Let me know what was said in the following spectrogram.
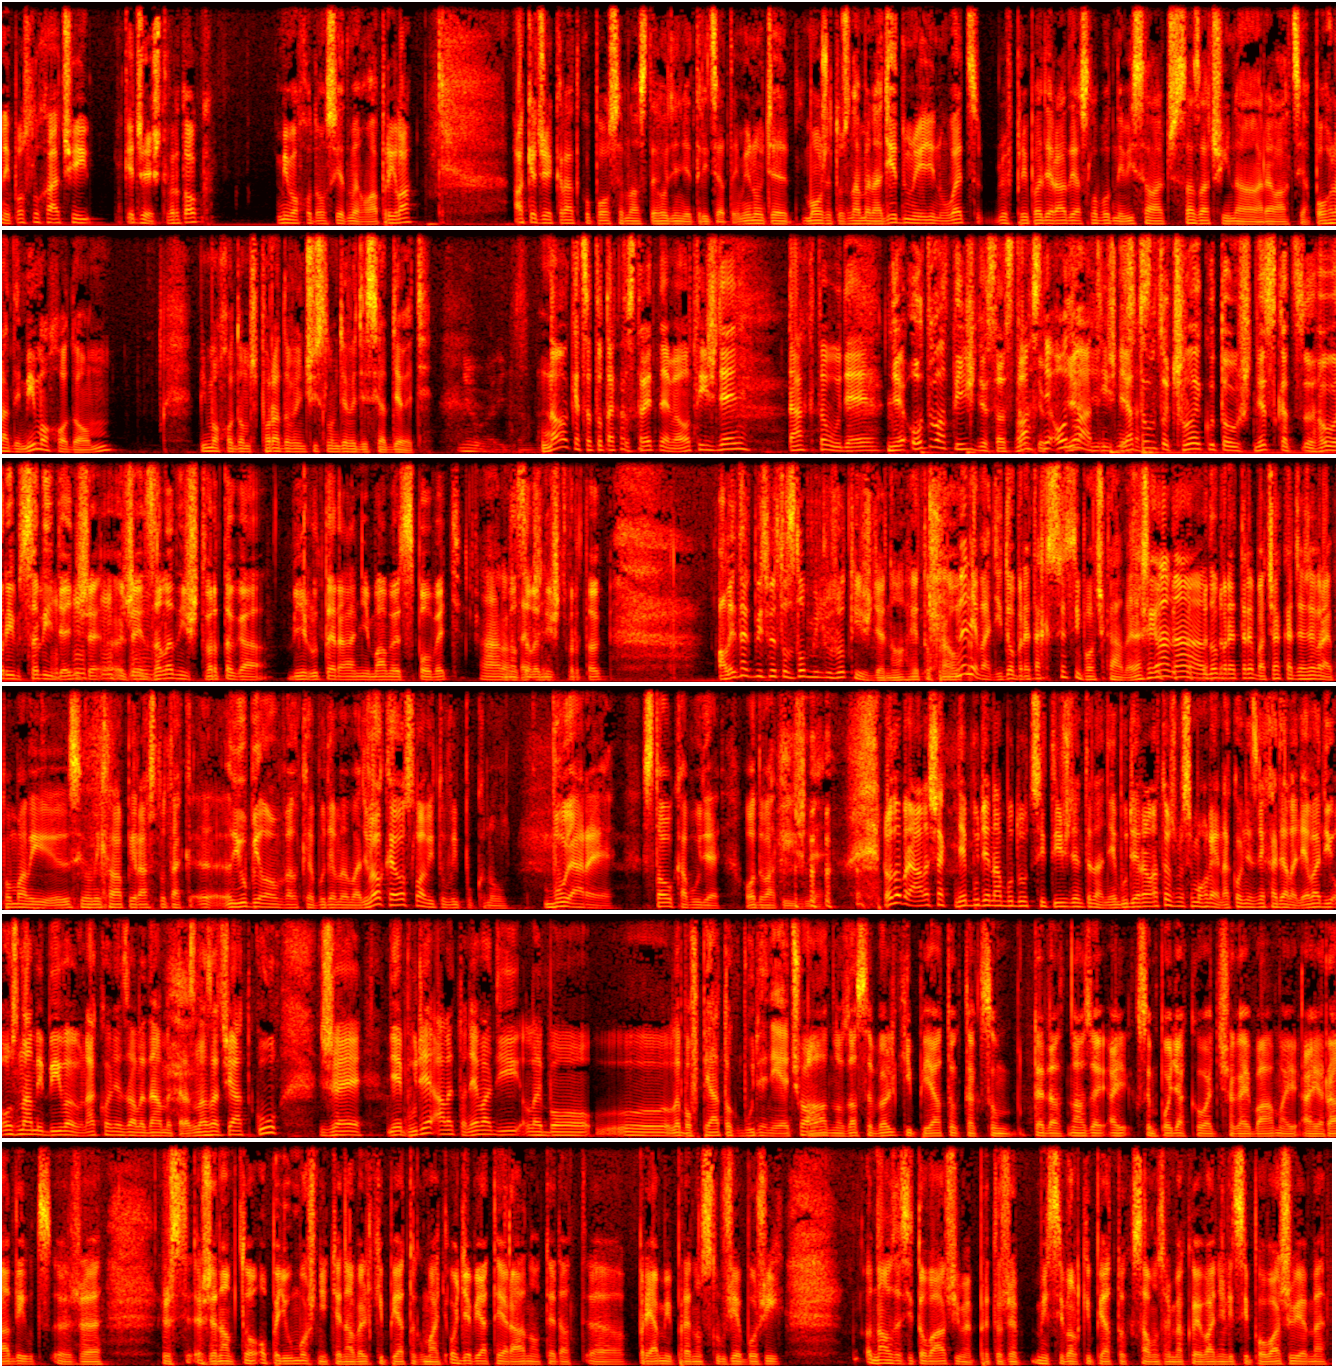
Vážení poslucháči, keďže je štvrtok, mimochodom 7. apríla, a keďže je krátko po 18. hodine 30. minúte, môže to znamenať jednu jedinú vec, že v prípade Rádia Slobodný vysielač sa začína relácia pohľady. Mimochodom, mimochodom s poradovým číslom 99. No, keď sa tu takto stretneme o týždeň, tak to bude. Nie, o dva týždne sa stretnem. Vlastne o dva ja, týždne Ja, ja sa tomuto človeku to už dneska hovorím celý deň, že, že je zelený štvrtok a my luteráni máme spoveď Áno, na takže- zelený štvrtok. Ale inak by sme to zlomili už o týždeň, no, je to pravda. No nevadí, dobre, tak si si počkáme. Však na, na, dobre, treba čakať, a že vraj pomaly e, silní chlapi rastú, tak e, jubilom veľké budeme mať. Veľké oslavy tu vypuknú. Bujaré. Stovka bude o dva týždne. No dobré, ale však nebude na budúci týždeň, teda nebude. Na to sme si mohli aj nakoniec nechať, ale nevadí. Oznámy bývajú nakoniec, ale dáme teraz na začiatku, že nebude, ale to nevadí, lebo, uh, lebo v piatok bude niečo. Áno, zase Veľký piatok, tak som teda naozaj aj chcem poďakovať však aj vám, aj, aj rádiu, že, že, že nám to opäť umožníte na Veľký piatok mať o 9 ráno, teda e, priamy prenos služieb Božích. Naozaj si to vážime, pretože my si Veľký piatok samozrejme ako evanelici považujeme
